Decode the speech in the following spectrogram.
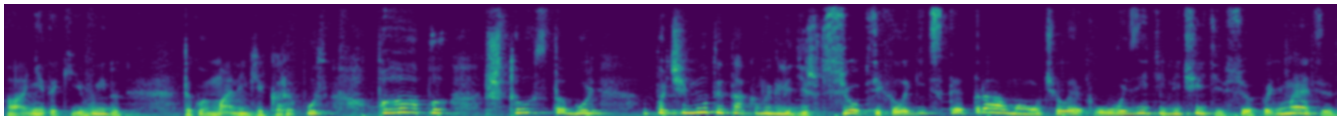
а они такие выйдут, такой маленький карапуз. Папа, что с тобой? Почему ты так выглядишь? Все, психологическая травма у человека, увозите, лечите, все, понимаете?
